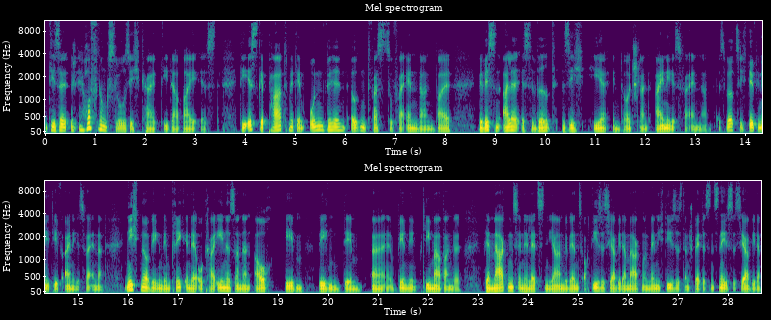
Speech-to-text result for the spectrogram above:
diese Hoffnungslosigkeit, die dabei ist, die ist gepaart mit dem Unwillen, irgendwas zu verändern, weil wir wissen alle, es wird sich hier in Deutschland einiges verändern. Es wird sich definitiv einiges verändern. Nicht nur wegen dem Krieg in der Ukraine, sondern auch eben wegen dem, äh, wegen dem Klimawandel. Wir merken es in den letzten Jahren, wir werden es auch dieses Jahr wieder merken und wenn nicht dieses, dann spätestens nächstes Jahr wieder,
